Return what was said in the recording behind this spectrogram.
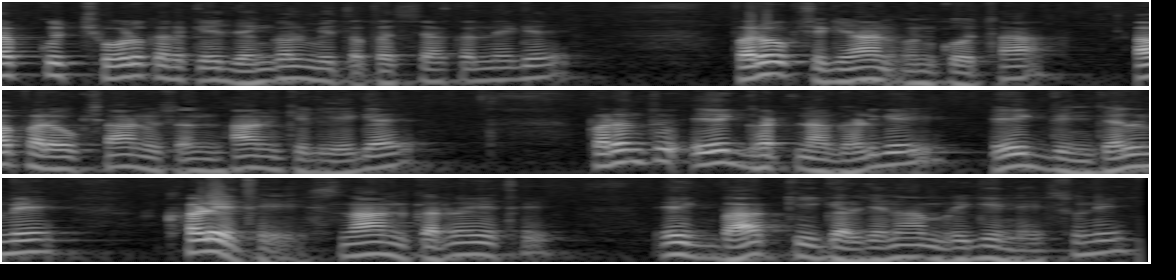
सब कुछ छोड़ करके जंगल में तपस्या करने गए। परोक्ष ज्ञान उनको था, अपरोक्षानुसंधान के लिए गए। परंतु एक घटना घट गई। एक दिन जल में खड़े थे, स्नान कर रहे थे। एक बाघ की गर्जना मृगी ने सुनी।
